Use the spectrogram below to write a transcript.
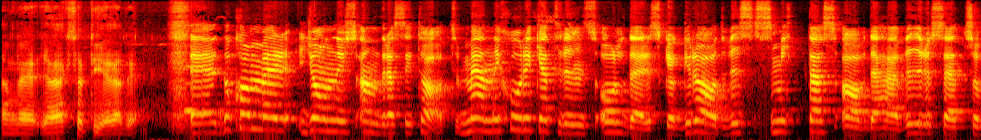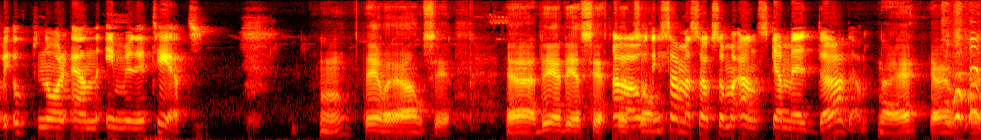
Men eh, jag accepterar det. Eh, då kommer Jonnys andra citat. Människor i Katrins ålder ska gradvis smittas av det här viruset så vi uppnår en immunitet. Mm, det är vad jag anser. Eh, Det är det sättet Ja, och som... det är samma sak som att önska mig döden. Nej, jag, önskar,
